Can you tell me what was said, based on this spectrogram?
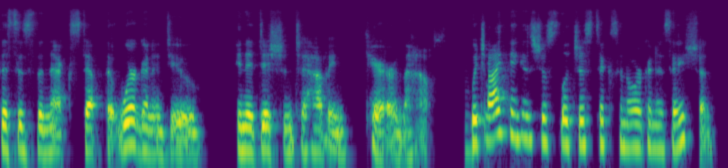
this is the next step that we're going to do in addition to having care in the house, which I think is just logistics and organization.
